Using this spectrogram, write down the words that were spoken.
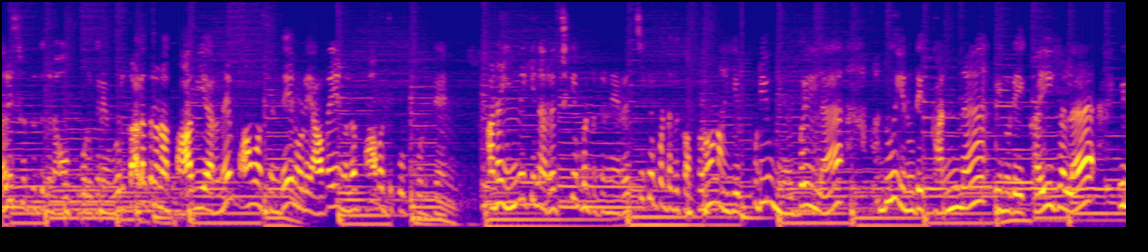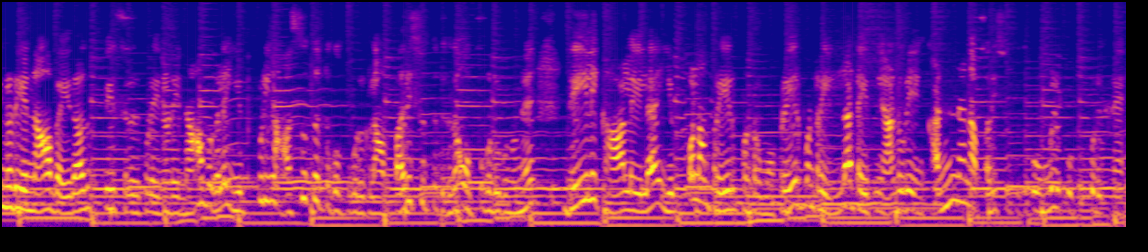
பரிசுத்தத்துக்கு நான் ஒப்பு கொடுக்குறேன். ஒரு காலத்துல நான் பாவியா இருந்தேன் பாவம் செஞ்சேன். என்னுடைய அவயங்களை பாவத்துக்கு ஒப்பு கொடுத்தேன். ஆனால் இன்னைக்கு நான் ரசிக்கப்பட்டுட்டேன். ரசிக்கப்பட்டதுக்கு அப்புறம் நான் எப்படியும் மொபைலில் அதுவும் என்னுடைய கண்ணை என்னுடைய கைகளை என்னுடைய நாவை ஏதாவது பேசுறது கூட என்னுடைய நாவுகளை எப்படி நான் அசுத்தத்துக்கு ஒப்பு கொடுக்கலாம் பரிசுத்தத்துக்கு தான் ஒப்பு கொடுக்கணும்னு டெய்லி காலையில் எப்பெல்லாம் ப்ரேயர் பண்ணுறோமோ ப்ரேயர் பண்ணுற எல்லா டைப்லையும் ஆண்டவரே என் கண்ணை நான் பரிசுத்தத்துக்கு உங்களுக்கு ஒப்பு கொடுக்குறேன்.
